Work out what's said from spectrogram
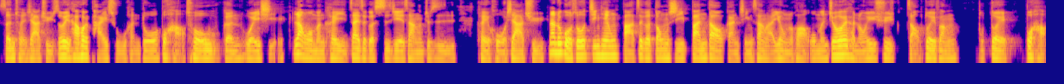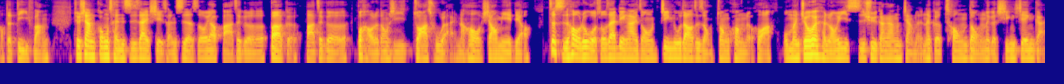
生存下去，所以它会排除很多不好、错误跟威胁，让我们可以在这个世界上就是可以活下去。那如果说今天把这个东西搬到感情上来用的话，我们就会很容易去找对方不对、不好的地方。就像工程师在写程式的时候，要把这个 bug、把这个不好的东西抓出来，然后消灭掉。这时候，如果说在恋爱中进入到这种状况的话，我们就会很容易失去刚刚讲的那个冲动、那个新鲜感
